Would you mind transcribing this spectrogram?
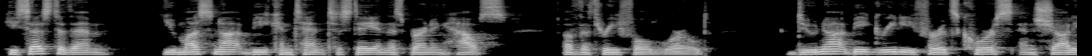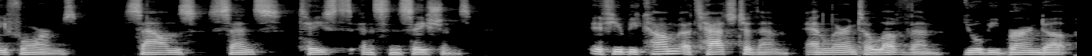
He says to them, You must not be content to stay in this burning house of the threefold world. Do not be greedy for its coarse and shoddy forms sounds, scents, tastes, and sensations. If you become attached to them and learn to love them, you will be burned up.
